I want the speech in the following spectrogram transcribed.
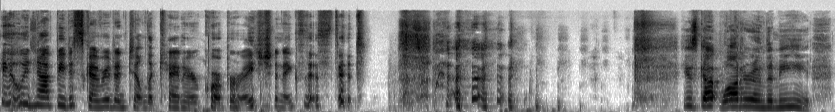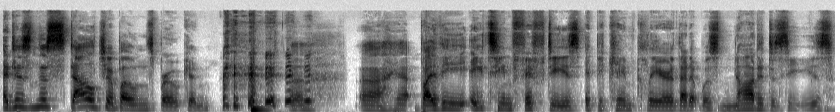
it would not be discovered until the Kenner Corporation existed. He's got water in the knee, and his nostalgia bone's broken. uh, uh, yeah. By the 1850s, it became clear that it was not a disease,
